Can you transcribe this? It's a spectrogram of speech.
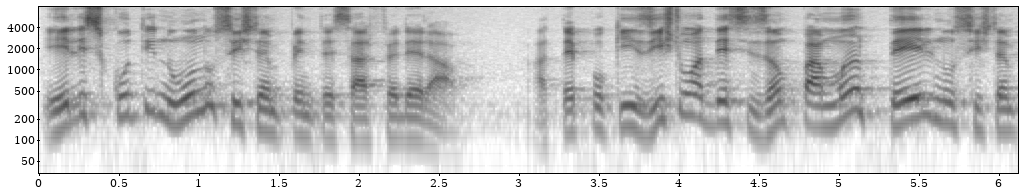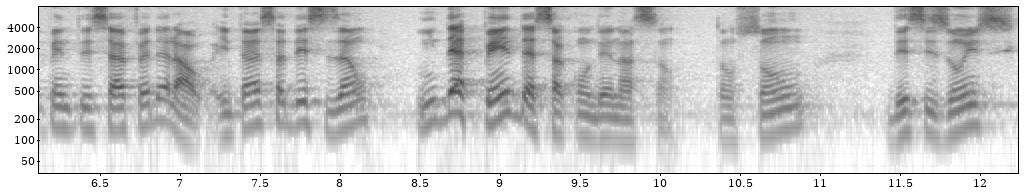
eles continuam no sistema penitenciário federal. Até porque existe uma decisão para manter ele no sistema penitenciário federal. Então, essa decisão independe dessa condenação. Então, são decisões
